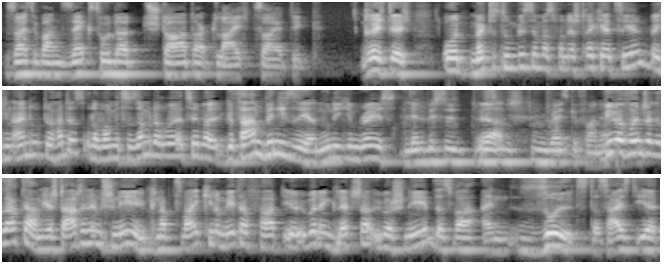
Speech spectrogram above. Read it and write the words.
Das heißt, wir waren 600 Starter gleichzeitig. Richtig. Und möchtest du ein bisschen was von der Strecke erzählen? Welchen Eindruck du hattest? Oder wollen wir zusammen darüber erzählen? Weil gefahren bin ich sehr, nur nicht im Race. Ja, du bist, du bist Ja. nicht im Race gefahren. Wie Ja? wir vorhin schon gesagt haben, ihr startet im Schnee. Knapp zwei Kilometer fahrt ihr über den Gletscher, über Schnee. Das war ein Sulz. Das heißt, ihr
